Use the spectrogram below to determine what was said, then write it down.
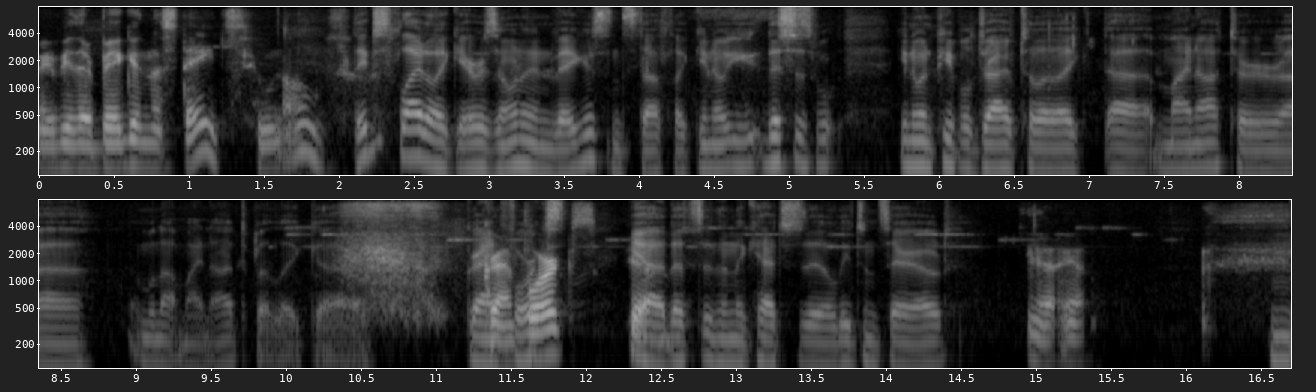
Maybe they're big in the states. Who knows? They just fly to like Arizona and Vegas and stuff. Like you know, you, this is you know when people drive to like uh, Minot or uh, well not Minot, but like uh, Grand, Grand Forks. Forks. Yeah. that's and then they catch the Allegiant Air out. yeah, yeah. Hmm.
